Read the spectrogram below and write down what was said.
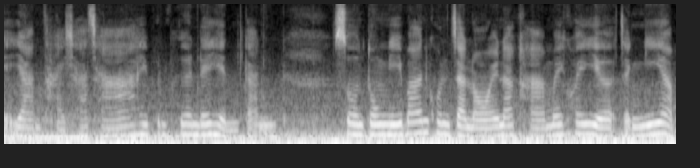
ยายามถ่ายช้าๆ ให้เพื่อนๆได้เห็นกัน โซนตรงนี้บ้านคนจะน้อยนะคะ ไม่ค่อยเยอะจะเงียบ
